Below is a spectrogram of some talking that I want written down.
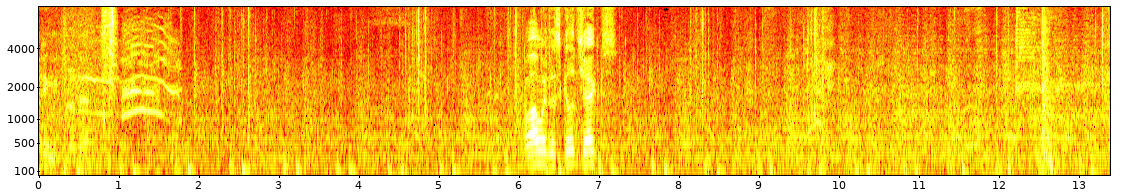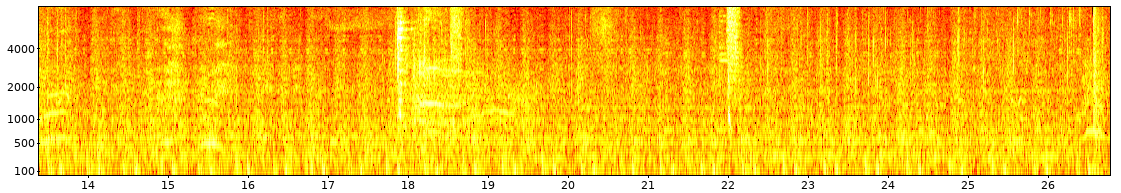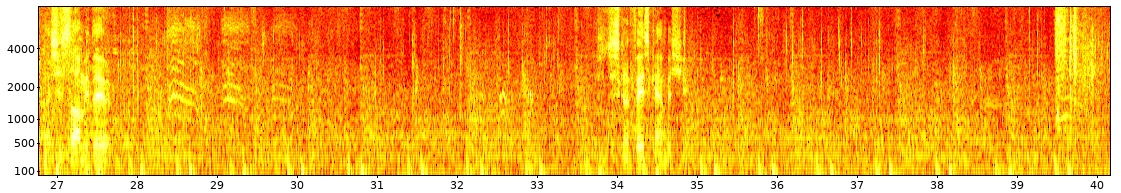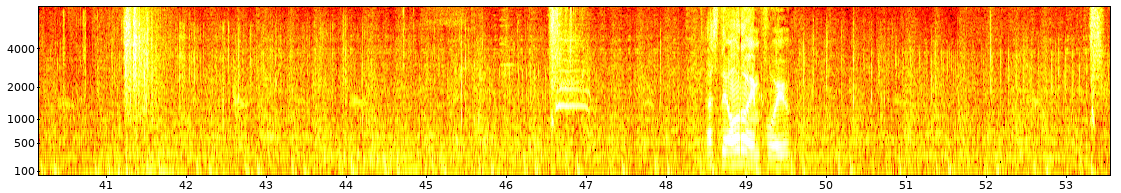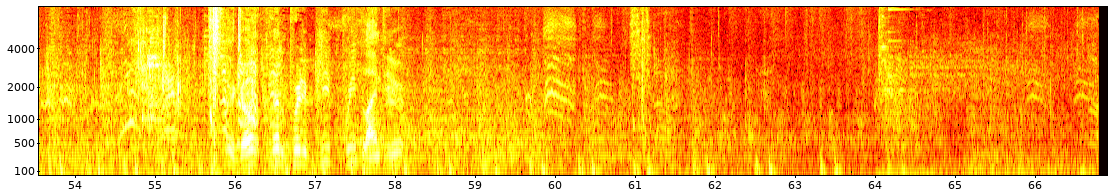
kidding me, Claudette? Come on with the skill checks. She saw me there. Just gonna face camp, is she? That's the auto aim for you. There we go. Little pretty pre-blind here.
